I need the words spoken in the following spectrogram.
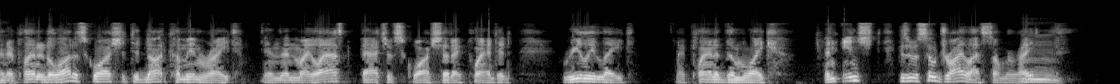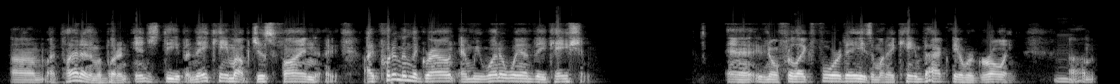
And I planted a lot of squash that did not come in right. And then my last batch of squash that I planted really late, I planted them like an inch because it was so dry last summer, right? Mm. Um, I planted them about an inch deep, and they came up just fine. I, I put them in the ground, and we went away on vacation. And you know, for like four days, and when I came back, they were growing. Mm. Um,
